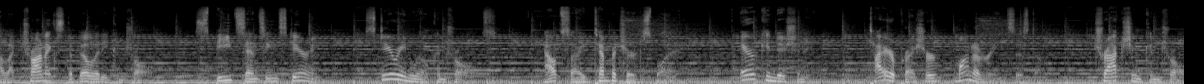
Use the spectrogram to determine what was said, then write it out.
electronic stability control, speed sensing steering, steering wheel controls, outside temperature display, air conditioning, tire pressure monitoring system, traction control,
